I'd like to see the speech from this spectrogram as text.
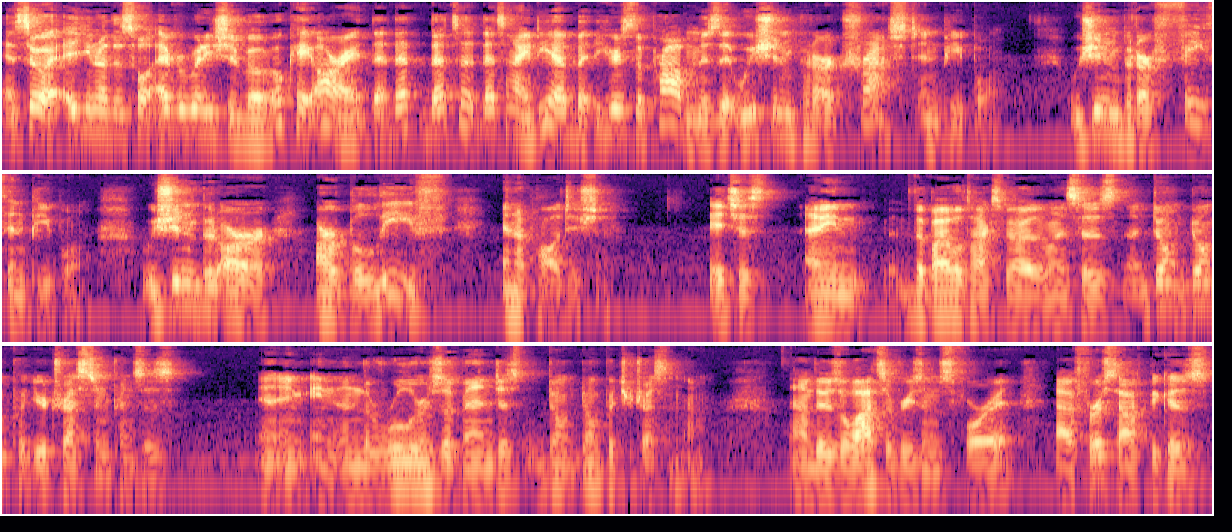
and so, uh, you know, this whole everybody should vote. Okay, all right, that, that that's a that's an idea. But here's the problem: is that we shouldn't put our trust in people. We shouldn't put our faith in people. We shouldn't put our our belief in a politician. It just I mean, the Bible talks about it when it says, "Don't don't put your trust in princes, and, and, and the rulers of men. Just don't don't put your trust in them." Um, there's lots of reasons for it. Uh, first off, because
